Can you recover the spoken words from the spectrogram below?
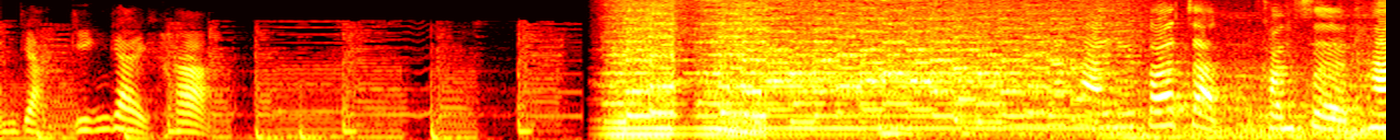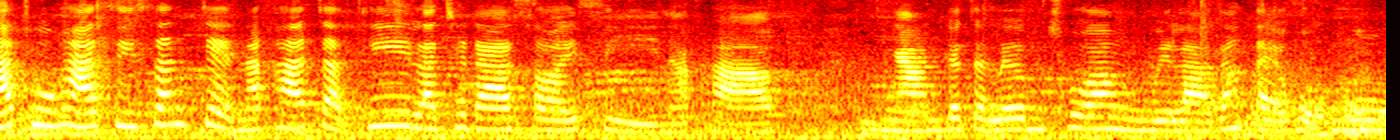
งอย่างยิ่งใหญ่ค่ะ ก็จัดคอนเสิร์ต Heart to Heart Season 7 นะคะ จัดที่รัชดาซอย 4 นะคะ งานก็จะเริ่มช่วงเวลาตั้งแต่ 6 โมง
